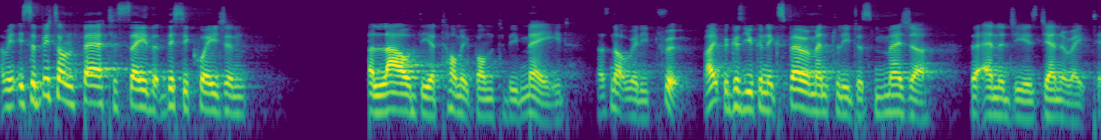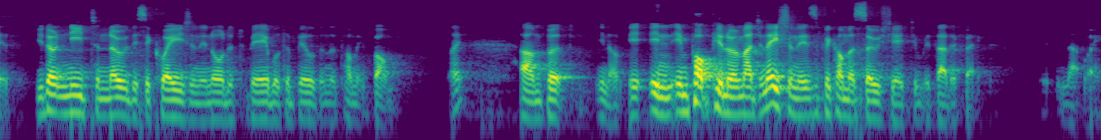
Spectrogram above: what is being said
I mean, it's a bit unfair to say that this equation allowed the atomic bomb to be made. That's not really true, right? Because you can experimentally just measure the energy is generated. You don't need to know this equation in order to be able to build an atomic bomb, right? Um, but you know, in, in popular imagination, it's become associated with that effect in that way.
